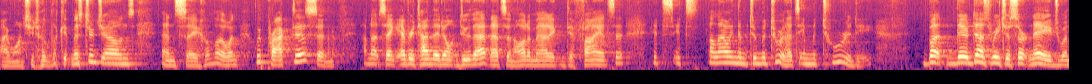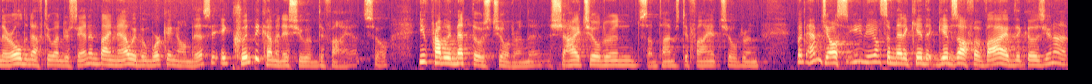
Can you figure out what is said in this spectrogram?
I want you to look at Mr. Jones and say hello. And we practice, and I'm not saying every time they don't do that, that's an automatic defiance. It's, it's allowing them to mature. That's immaturity. But there does reach a certain age when they're old enough to understand, and by now we've been working on this. It, could become an issue of defiance. So you've probably met those children, the shy children, sometimes defiant children. But haven't you also, you also met a kid that gives off a vibe that goes, You're not,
